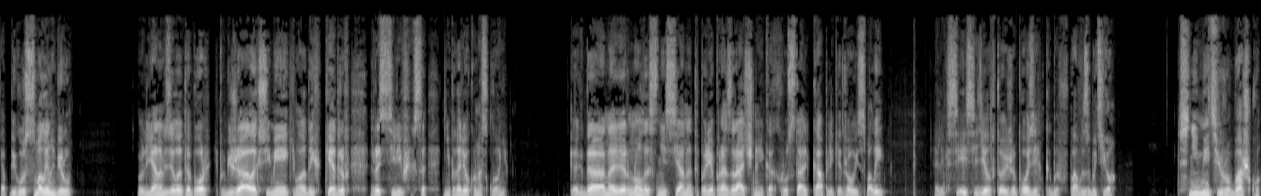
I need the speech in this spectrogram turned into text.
Я побегу с смолы наберу. Ульяна взяла топор и побежала к семейке молодых кедров, расселившихся неподалеку на склоне. Когда она вернулась, неся на топоре прозрачные, как хрусталь, капли кедровой смолы, Алексей сидел в той же позе, как бы впав в забытье. — Снимите рубашку,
